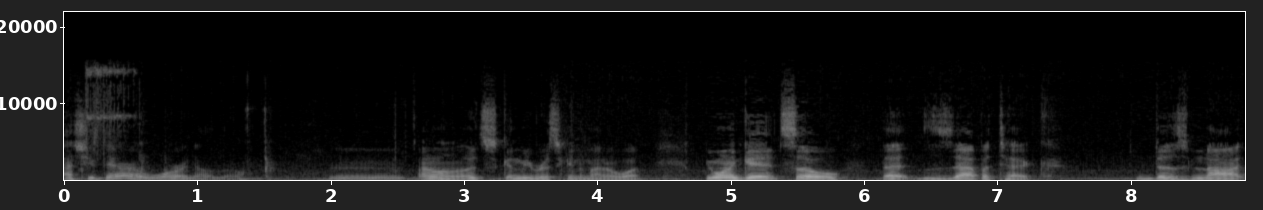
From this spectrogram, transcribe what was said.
actually, they're at war right now, though. Hmm, I don't know, it's gonna be risky no matter what. You wanna get so that Zapotec does not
